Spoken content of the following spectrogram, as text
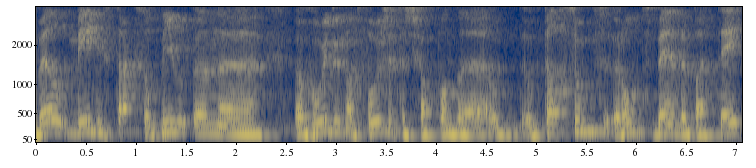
wil Medi straks opnieuw een, uh, een gooi doen aan het voorzitterschap? Want uh, ook, ook, dat zoomt rond binnen de partij.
